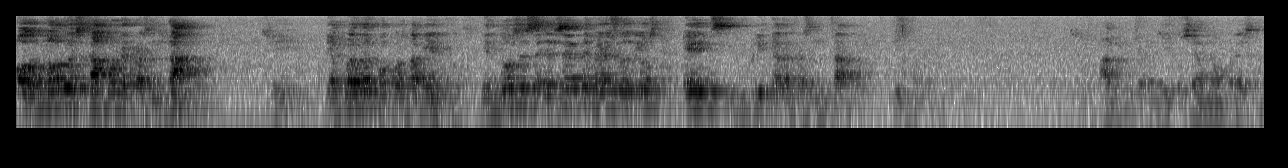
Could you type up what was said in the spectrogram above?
o no lo estamos representando. De acuerdo al comportamiento. Y entonces el ser temeroso de Dios es, implica representarlo dignamente. Amén. Que bendito sea el nombre del Señor.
